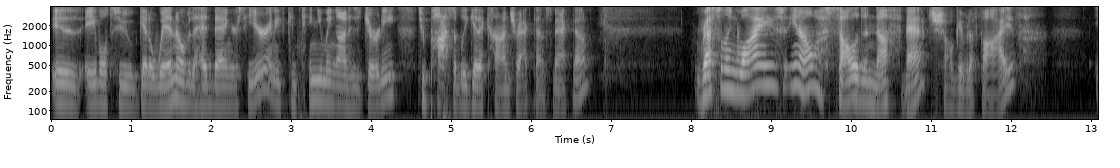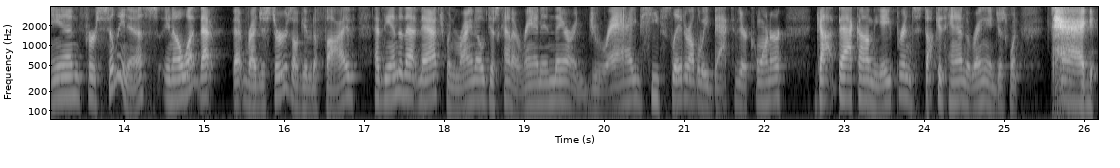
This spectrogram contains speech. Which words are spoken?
is able to get a win over the Headbangers here, and he's continuing on his journey to possibly get a contract on SmackDown. Wrestling wise, you know, solid enough match. I'll give it a five. And for silliness, you know what? That that registers. I'll give it a five. At the end of that match, when Rhino just kind of ran in there and dragged Heath Slater all the way back to their corner, got back on the apron, stuck his hand in the ring, and just went, "Tag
